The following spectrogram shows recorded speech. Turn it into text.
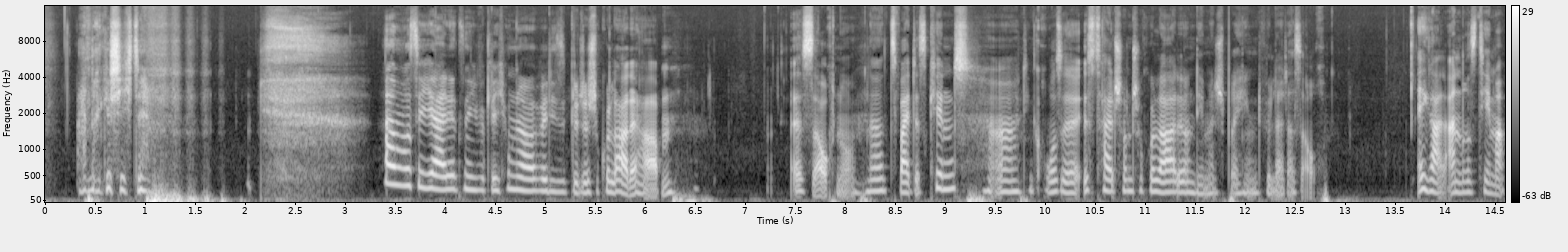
andere Geschichte. da muss ich ja jetzt nicht wirklich Hunger, aber will diese blöde Schokolade haben. Ist auch nur, ne? Zweites Kind. Äh, die Große isst halt schon Schokolade und dementsprechend will er das auch. Egal, anderes Thema.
